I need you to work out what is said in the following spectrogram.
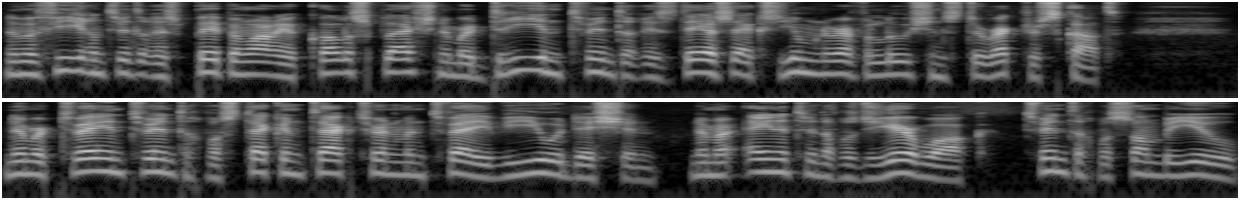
Nummer 24 is Paper Mario Color Splash. Nummer 23 is Deus Ex Human Revolution's Director's Cut. Nummer 22 was Tekken Tag Tournament 2 Wii U Edition. Nummer 21 was Yearwalk. 20 was Zombie U.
